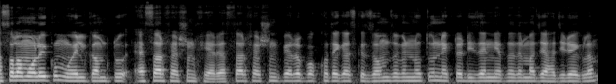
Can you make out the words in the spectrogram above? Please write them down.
আসসালামু আলাইকুম, welcome to SR fashion fair. SR fashion ফেয়ারের পক্ষ থেকে আজকে জমজমের নতুন একটা ডিজাইন নিয়ে আপনাদের মাঝে হাজির হয়ে গেলাম।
